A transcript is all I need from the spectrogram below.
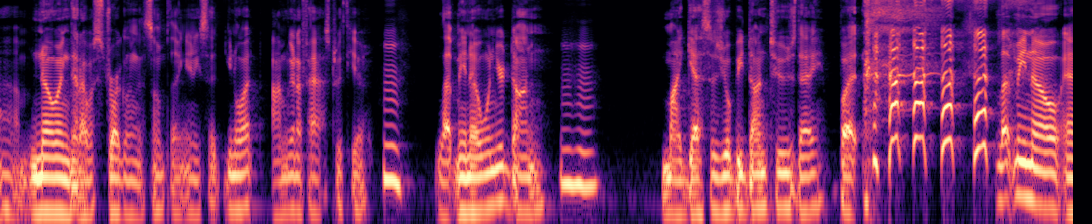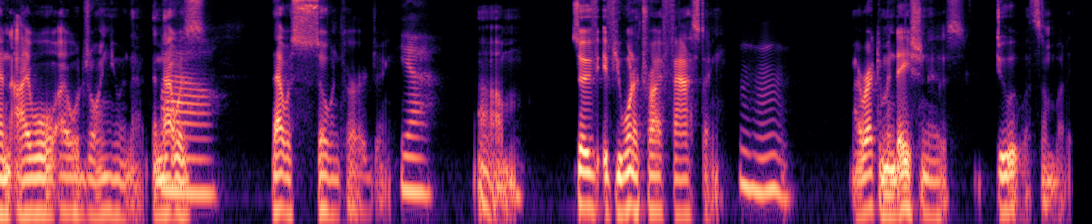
um, knowing that I was struggling with something. And he said, You know what? I'm going to fast with you. Hmm. Let me know when you're done. Mm-hmm. My guess is you'll be done Tuesday, but let me know and I will I will join you in that. And that was that was so encouraging. Yeah. Um, so if, if you want to try fasting, Mm-hmm. my recommendation is do it with somebody.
